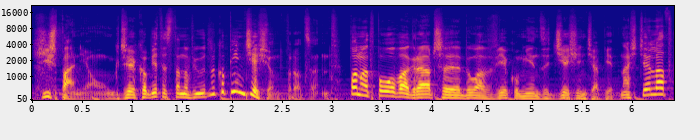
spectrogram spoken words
Hiszpanią, gdzie kobiety stanowiły tylko 50%. Ponad połowa graczy była w wieku między 10 a 15 lat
